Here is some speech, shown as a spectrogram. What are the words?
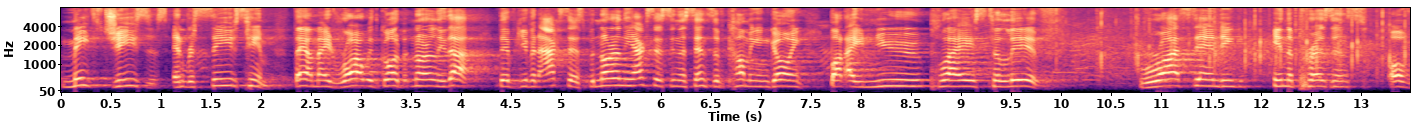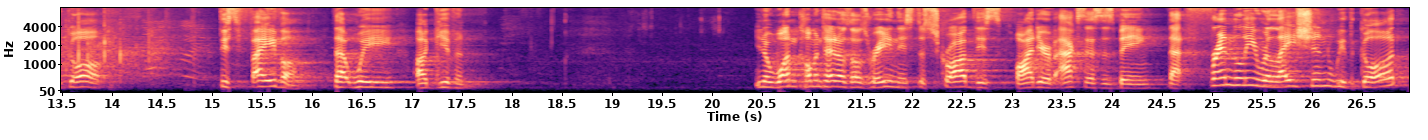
meets Jesus and receives him. They are made right with God, but not only that, they've given access, but not only access in the sense of coming and going, but a new place to live. Right standing in the presence of God. This favor that we are given. You know, one commentator, as I was reading this, described this idea of access as being that friendly relation with God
